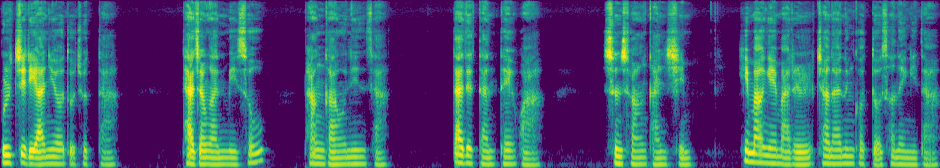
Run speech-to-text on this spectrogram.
물질이 아니어도 좋다. 다정한 미소, 반가운 인사, 따뜻한 대화, 순수한 관심, 희망의 말을 전하는 것도 선행이다.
